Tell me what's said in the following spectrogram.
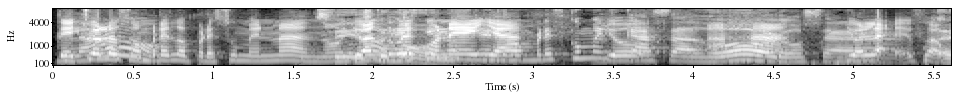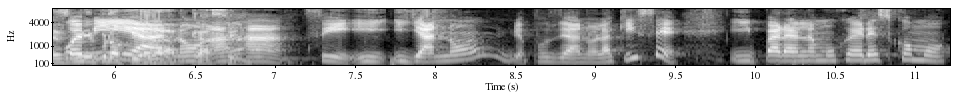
De hecho, los hombres lo presumen más, ¿no? Sí, yo anduve con El ella. hombre es como el yo- cazador, o sea, yo la- fue, es fue mi mía, ¿no? casi. Ajá, sí, y, y ya no, ya, pues ya no la quise. Y para la mujer es como,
